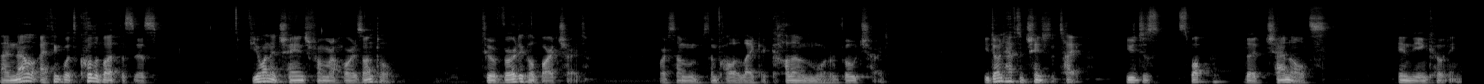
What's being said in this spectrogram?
And now I think what's cool about this is if you want to change from a horizontal to a vertical bar chart, or some, some call it like a column or a row chart, you don't have to change the type. You just swap the channels in the encoding.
